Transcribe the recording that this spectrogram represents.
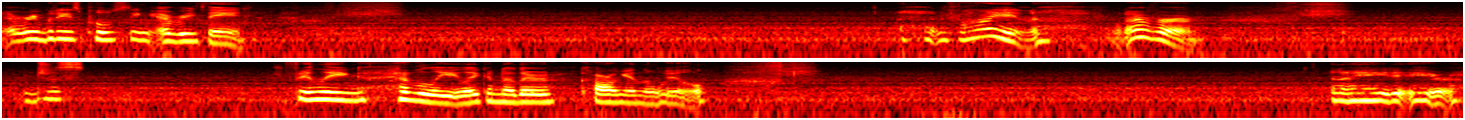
Everybody's posting everything. And fine, whatever. Just feeling heavily like another cog in the wheel. And I hate it here.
